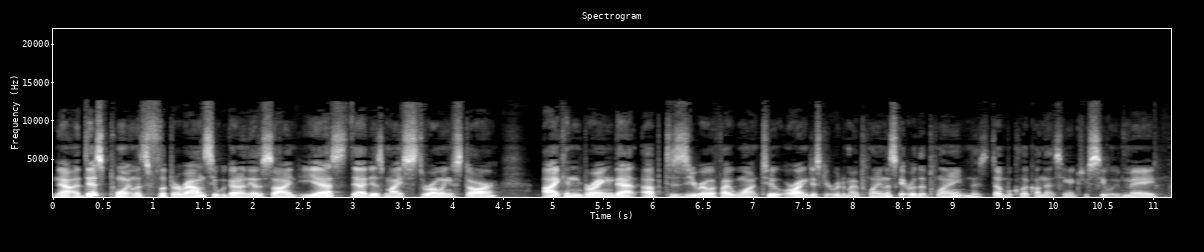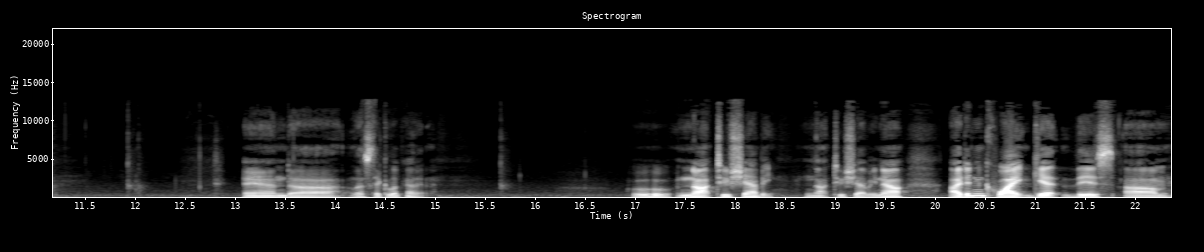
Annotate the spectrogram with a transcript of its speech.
Now at this point, let's flip it around and see what we got on the other side. Yes, that is my throwing star. I can bring that up to zero if I want to, or I can just get rid of my plane. Let's get rid of the plane. Let's double click on that so you can actually see what we've made. And uh, let's take a look at it. Ooh, not too shabby. Not too shabby. Now, I didn't quite get this um,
